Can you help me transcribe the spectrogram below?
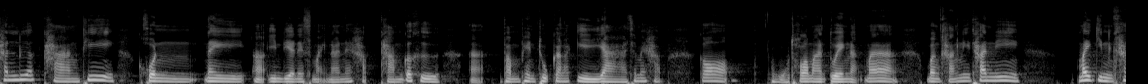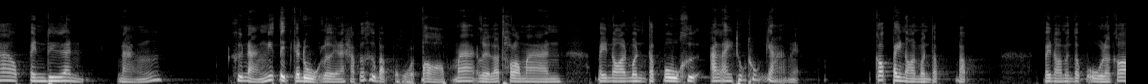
ท่านเลือกทางที่คนในอินเดียในสมัยนั้นนะครับทำก็คือบำเพ็ญทุกขลกิริยาใช่ไหมครับ ก็โอ้โหทรมานตัวเองหนักมาก บางครั้งนี่ท่านนี่ไม่กินข้าวเป็นเดือนหนัง คือหนังนี่ติดกระดูกเลยนะครับ ก็คือแบบโอ้โหตอบมากเลยแล้วทรมานไปนอนบนตะปูคืออะไรทุก ๆ อย่างเนี่ย ก็ไปนอนบนแบบ ไปนอนบนตะปูแล้วก็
